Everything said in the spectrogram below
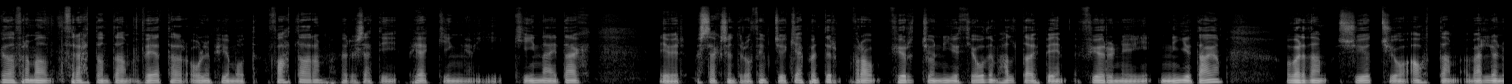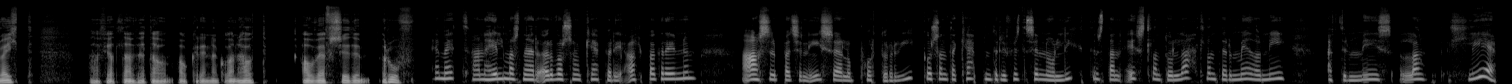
taka það fram að 13. vetar olimpíumót fatlaðaram verður sett í Peking í Kína í dag yfir 650 keppundur frá 49 þjóðum halda uppi fjörunni í nýju daga og verða 78 velun veitt. Það fjallaðum þetta á greina góðan hátt á vefsíðum RÚF. Emitt, hann Hilmar Snær Örvarsson keppur í Alpagreinum, Azerbaijan, Ísrael og Porto Ríko senda keppundur í fyrsta sinn og Líktinstan, Ísland og Lettland eru með á ný eftir mis langt hlje.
